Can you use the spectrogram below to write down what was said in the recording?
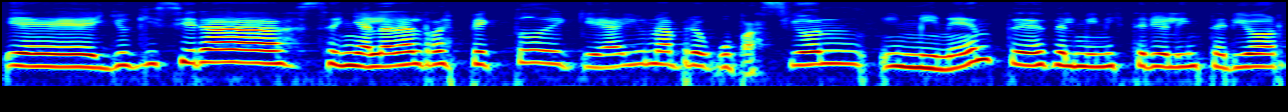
eh, yo quisiera señalar al respecto de que hay una preocupación inminente desde el Ministerio del Interior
